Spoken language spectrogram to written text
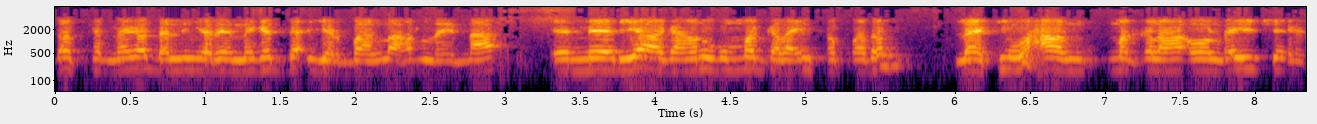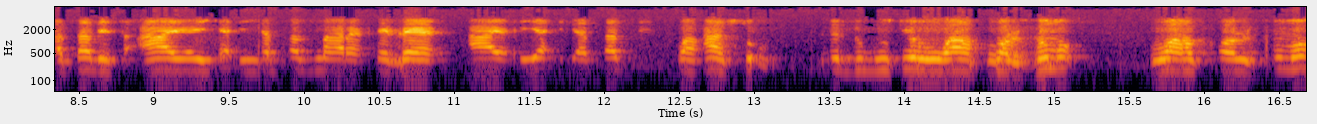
dadka naga dhalin yaree naga da-yar baan la hadlaynaa ee meedyaaga anigu ma gala inta badan laakiin waxaan maqlaa oo la ii sheega dad iscaayaya iyo dad maaragtay reer caayaya iyo dad waxaasu dugusiyo waa foolxumo waa foolxumo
